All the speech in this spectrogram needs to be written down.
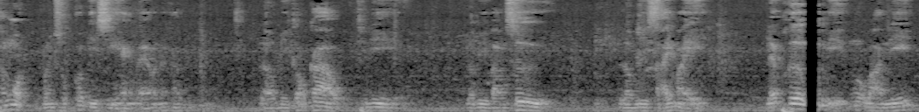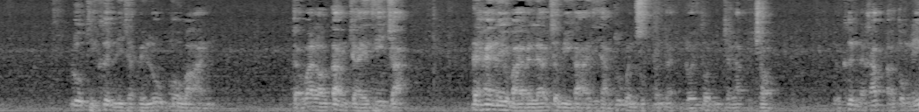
ทั้งหมดวันศุกร์ก็มีสี่แห่งแล้วนะครับ เรามีเก้าเก้าที่นี่ เรามีบางซื่อ เรามีสายใหม่ และเพิ่มอีกเมื่อวานนี้ รูปที่ขึ้นนี่จะเป็นรูปเมื่อวาน แต่ว่าเราตั้งใจที่จะได้ให้นโยบายไปแล้วจะมีการอธิษฐานทุกวันศุกร์เหมือนกันโดยต้นจะรับผิดชอบเดี๋ยวขึ้นนะครับเอาตรงนี้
